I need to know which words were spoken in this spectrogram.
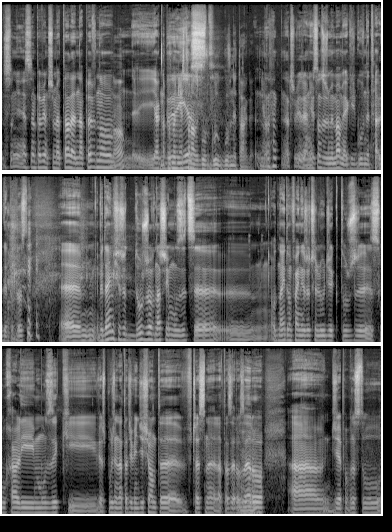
Zresztą nie jestem pewien, czy metale na pewno No. jakby Na pewno nie jest, to nasz główny target. Nie? No, znaczy, wiesz, ja nie sądzę, że my mamy jakiś główny target po prostu. Wydaje mi się, że dużo w naszej muzyce odnajdą fajnych rzeczy ludzie, którzy słuchali muzyki, wiesz, późne lata 90., wczesne lata 00, a gdzie po prostu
